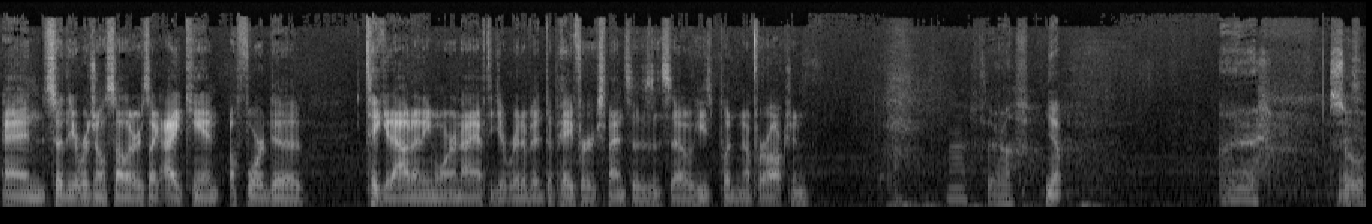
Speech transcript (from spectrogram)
And so the original seller is like, I can't afford to take it out anymore, and I have to get rid of it to pay for expenses. And so he's putting it up for auction. Ah, fair enough. Yep. Eh, so,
